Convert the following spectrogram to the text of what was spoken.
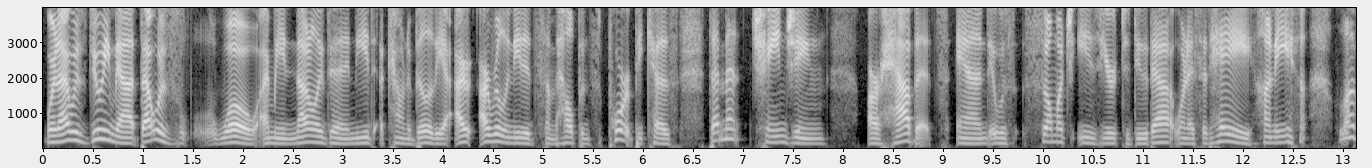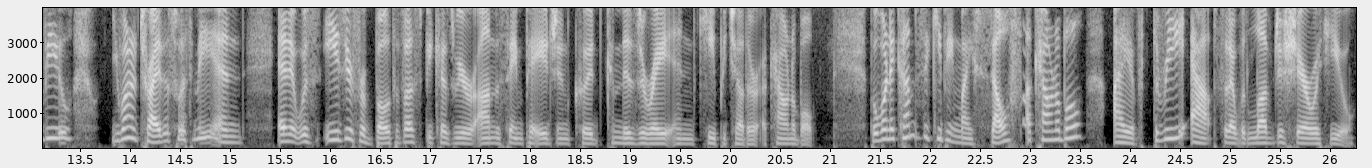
When I was doing that, that was whoa. I mean, not only did I need accountability, I, I really needed some help and support because that meant changing our habits. And it was so much easier to do that when I said, Hey, honey, love you. You want to try this with me? And and it was easier for both of us because we were on the same page and could commiserate and keep each other accountable. But when it comes to keeping myself accountable i have three apps that i would love to share with you.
